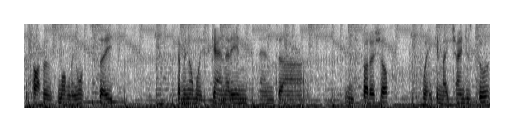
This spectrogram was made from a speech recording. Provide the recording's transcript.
the type of model he wants to see. Then we normally scan that in and uh, into Photoshop where he can make changes to it.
